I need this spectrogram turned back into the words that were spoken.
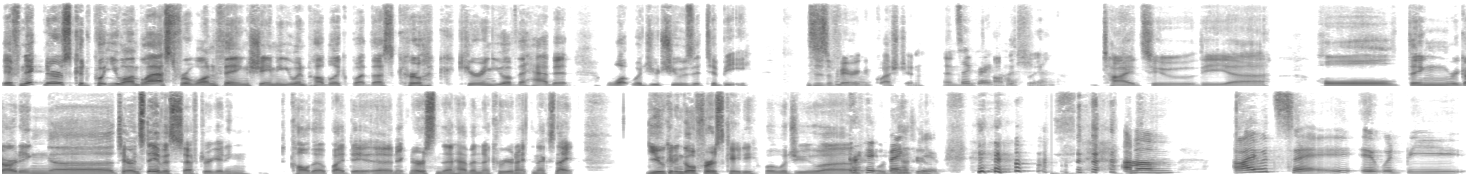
If Nick Nurse could put you on blast for one thing, shaming you in public, but thus cur- curing you of the habit, what would you choose it to be? This is a very Mhm. good question, and It's a great obviously question. tied to the uh, whole thing regarding uh, Terrence Davis after getting called out by uh, Nick Nurse and then having a career night the next night. You can go first, Katie. What would you? Uh, Great, would you have thank you. um, I would say it would be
